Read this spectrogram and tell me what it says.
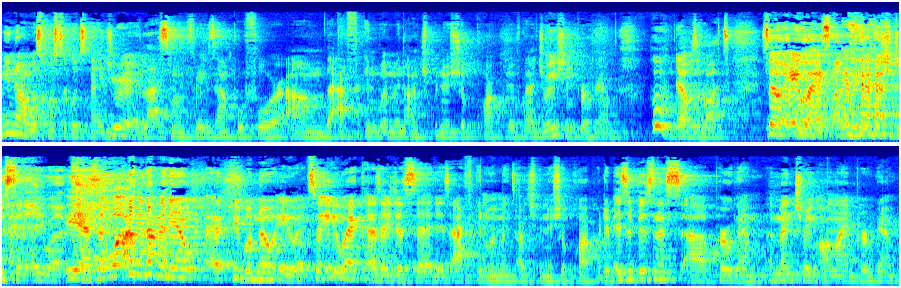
you know, I was supposed to go to Nigeria last month, for example, for um, the African Women Entrepreneurship Cooperative Graduation Program. Whew, that was a lot. So That anyway, was- I really wish you just said AWEC. yeah, so well, I mean, I mean, uh, people know AWEC. So AWEC, as I just said, is African Women's Entrepreneurship Cooperative. It's a business uh, program, a mentoring online program.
